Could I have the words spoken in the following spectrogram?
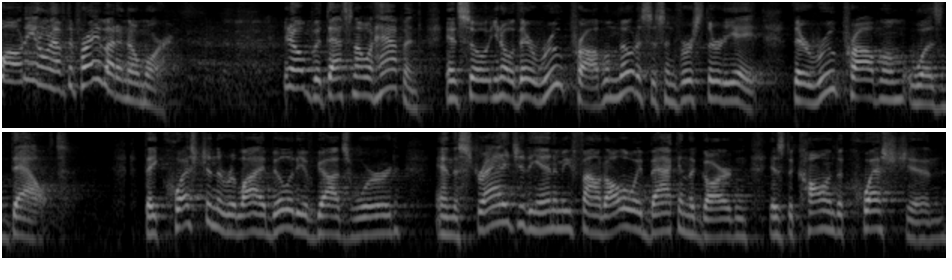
Well, you don't have to pray about it no more. You know, but that's not what happened. And so, you know, their root problem, notice this in verse 38, their root problem was doubt. They questioned the reliability of God's word, and the strategy the enemy found all the way back in the garden is to call into question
